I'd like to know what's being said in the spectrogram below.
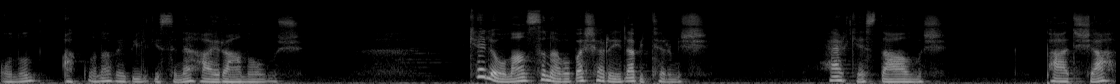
onun aklına ve bilgisine hayran olmuş. Keloğlan sınavı başarıyla bitirmiş. Herkes dağılmış. Padişah,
